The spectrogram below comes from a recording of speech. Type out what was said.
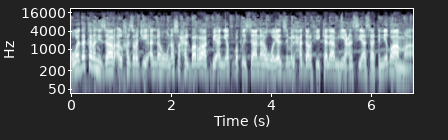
وذكر نزار الخزرجي أنه نصح البراك بأن يضبط لسانه ويلزم الحذر في كلامه عن سياسات النظام.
